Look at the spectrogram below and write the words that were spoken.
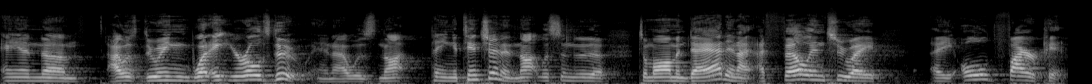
and um, I was doing what eight year olds do, and I was not paying attention and not listening to, to mom and dad, and I, I fell into a, a old fire pit.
